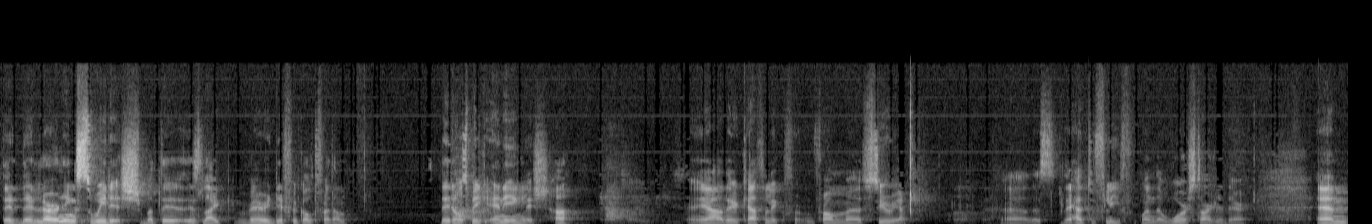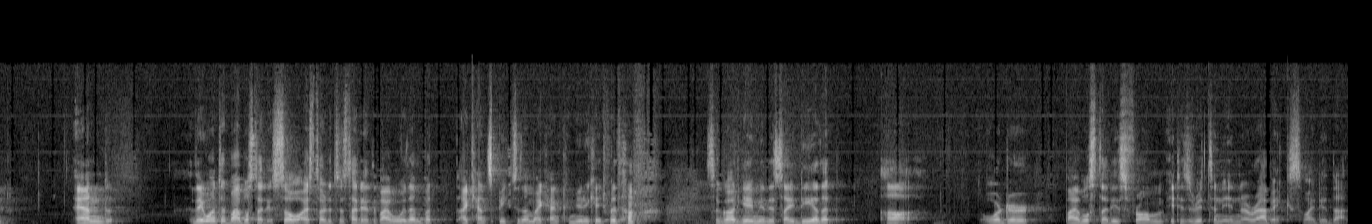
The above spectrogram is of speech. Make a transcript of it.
They're, they're learning Swedish, but they, it's like very difficult for them. They don't speak any English, huh? Catholic. Yeah, they're Catholic from, from uh, Syria. Uh, they had to flee when the war started there. Um, and they wanted Bible studies, so I started to study the Bible with them, but I can't speak to them, I can't communicate with them. so God gave me this idea that, ah, order Bible studies from it is written in Arabic, so I did that.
